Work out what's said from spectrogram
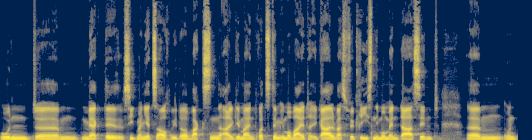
Und ähm, Märkte, sieht man jetzt auch wieder, wachsen allgemein trotzdem immer weiter, egal was für Krisen im Moment da sind. Ähm, und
